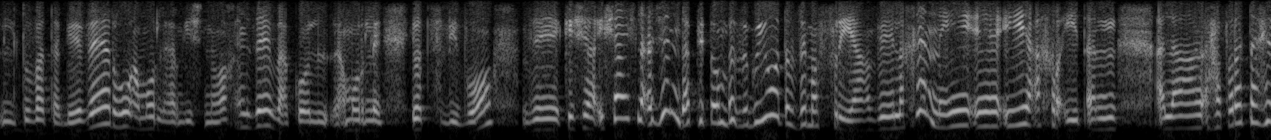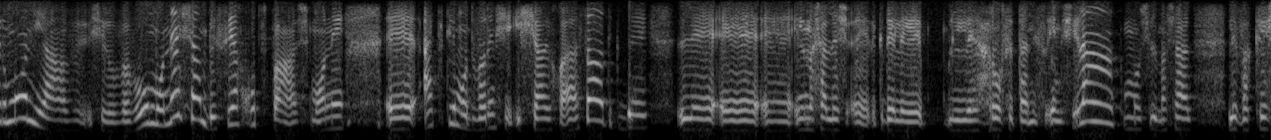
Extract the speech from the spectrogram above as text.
לטובת הגבר, הוא אמור להרגיש נוח עם זה והכל אמור להיות סביבו, וכשהאישה יש לה אג'נדה פתאום בזוגיות אז זה מפריע, ולכן היא, היא אחראית על, על הפרת ההרמוניה שלו, והוא מונה שם בשיא החוצפה שמונה אה, אקטים או דברים שאישה יכולה לעשות כדי, אה, אה, למשל, כדי להרוס את הנישואים שלה, כמו למשל לבקש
